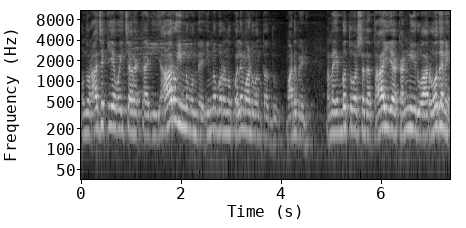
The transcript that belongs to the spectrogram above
ಒಂದು ರಾಜಕೀಯ ವೈಚಾರಕ್ಕಾಗಿ ಯಾರು ಇನ್ನು ಮುಂದೆ ಇನ್ನೊಬ್ಬರನ್ನು ಕೊಲೆ ಮಾಡುವಂಥದ್ದು ಮಾಡಬೇಡಿ. ನನ್ನ ಎಂಬತ್ತು ವರ್ಷದ ತಾಯಿಯ ಕಣ್ಣೀರು, ಆ ರೋದನೆ,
